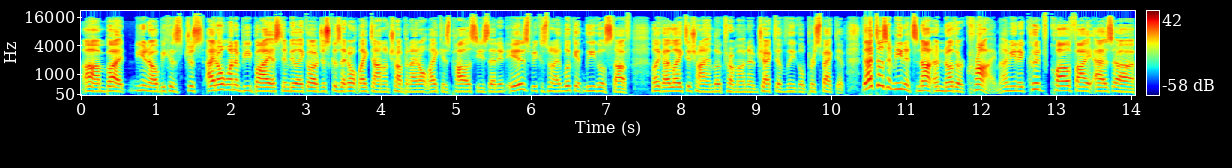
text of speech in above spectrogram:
um, but, you know, because just I don't want to be biased and be like, oh, just because I don't like Donald Trump and I don't like his policies, that it is. Because when I look at legal stuff, like I like to try and look from an objective legal perspective. That doesn't mean it's not another crime. I mean, it could qualify as a,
